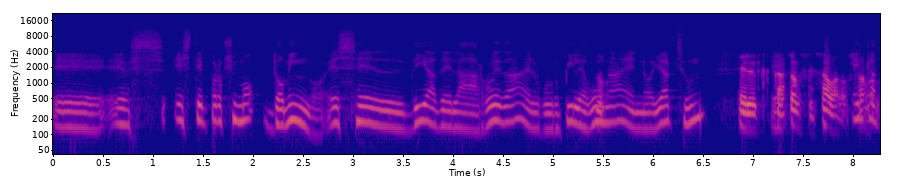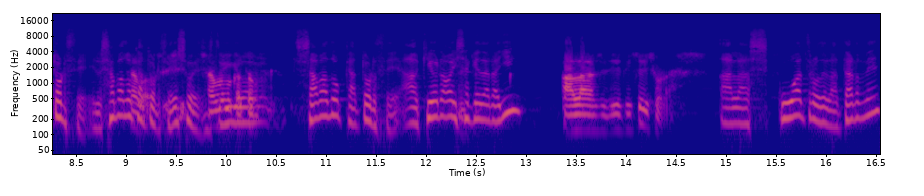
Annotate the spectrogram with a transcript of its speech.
eh, es este próximo domingo. Es el día de la rueda, el Gurpi Leguna en Noyarchun. El 14, sábado, El 14, el sábado, 14, eso es. Sábado 14. sábado 14. ¿A qué hora vais a quedar allí? A las 16 horas. A las 4 de la tarde.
